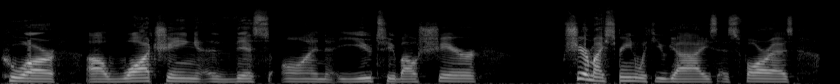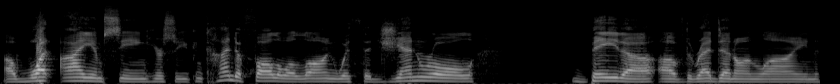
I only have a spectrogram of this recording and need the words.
who are uh, watching this on YouTube, I'll share share my screen with you guys as far as uh, what I am seeing here so you can kind of follow along with the general beta of the Red Dead Online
